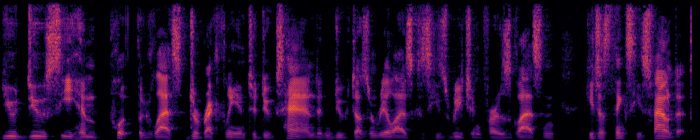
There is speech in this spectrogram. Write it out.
You do see him put the glass directly into Duke's hand, and Duke doesn't realize because he's reaching for his glass, and he just thinks he's found it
